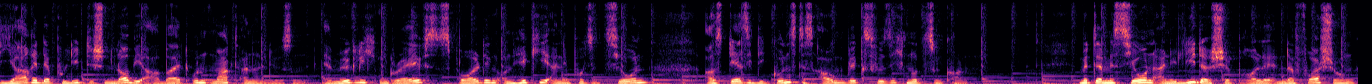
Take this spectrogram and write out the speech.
die Jahre der politischen Lobbyarbeit und Marktanalysen ermöglichten Graves, Spalding und Hickey eine Position, aus der sie die Gunst des Augenblicks für sich nutzen konnten. Mit der Mission, eine Leadership-Rolle in der Forschung,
